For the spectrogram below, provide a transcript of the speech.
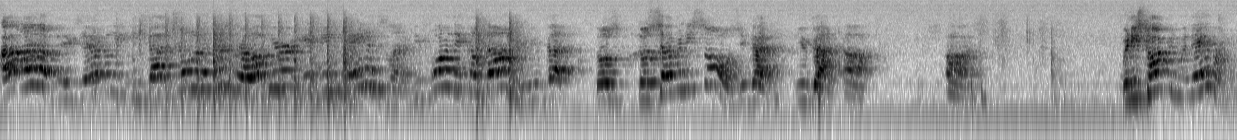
I, I love the example. he- He's got children of Israel up here in, in Canaan's land. Before they come down here, you've got those those 70 souls. You've got you've got uh, uh, when he's talking with Abraham.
